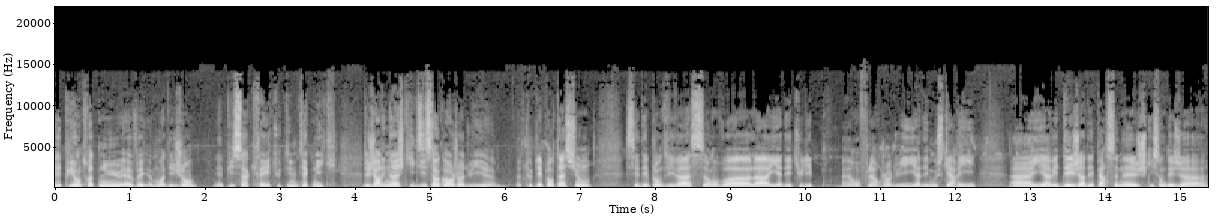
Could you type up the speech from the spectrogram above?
et puis entretenu avec moins des gens et puis ça a créé toute une technique de jardinage qui existe encore aujourd'hui. Euh, toutes les plantations, c'est des plantes vivaces. On voit là, il y a des tulipes euh, en fleurs aujourd'hui, il y a des muscaries, euh, il y avait déjà des personnages qui sont déjà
